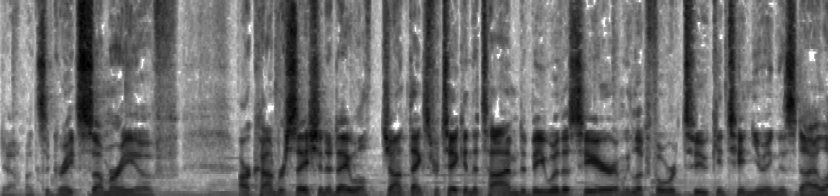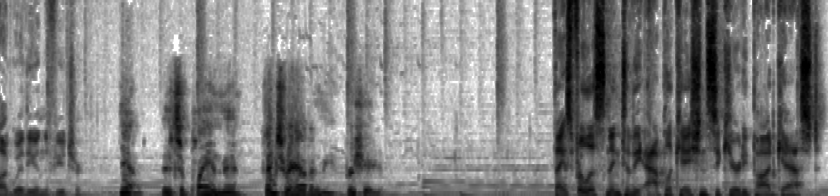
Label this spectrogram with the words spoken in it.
Yeah, that's a great summary of our conversation today. Well, John, thanks for taking the time to be with us here, and we look forward to continuing this dialogue with you in the future. Yeah, it's a plan, man. Thanks for having me. Appreciate it. Thanks for listening to the Application Security Podcast.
